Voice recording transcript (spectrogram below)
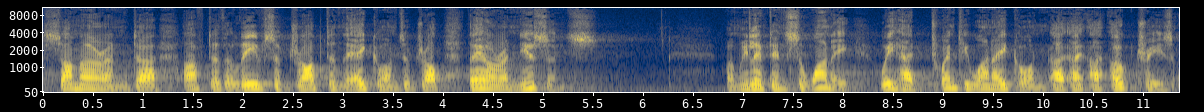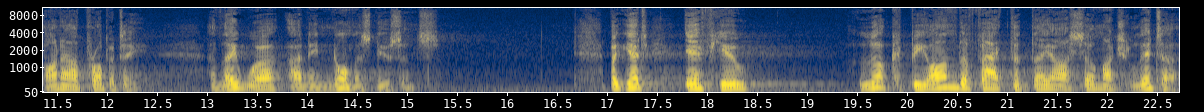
summer and uh, after the leaves have dropped and the acorns have dropped, they are a nuisance. When we lived in Sewanee, we had 21 acorn, uh, uh, uh, oak trees on our property, and they were an enormous nuisance. But yet, if you look beyond the fact that they are so much litter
